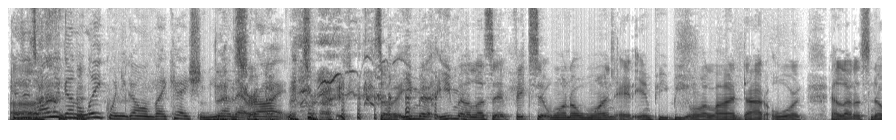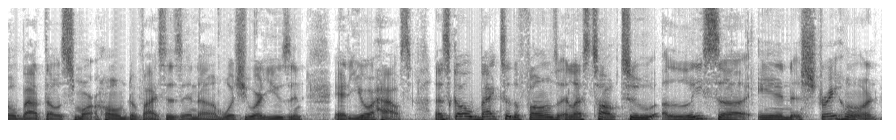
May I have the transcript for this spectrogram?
Because uh, it's only going to leak when you go on vacation. You know that, right? right? That's right. so email email us at fixit101 at mpbonline.org and let us know about those smart home devices and um, what you are using at your house. Let's go back to the phones and let's talk to Lisa in Strayhorn.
